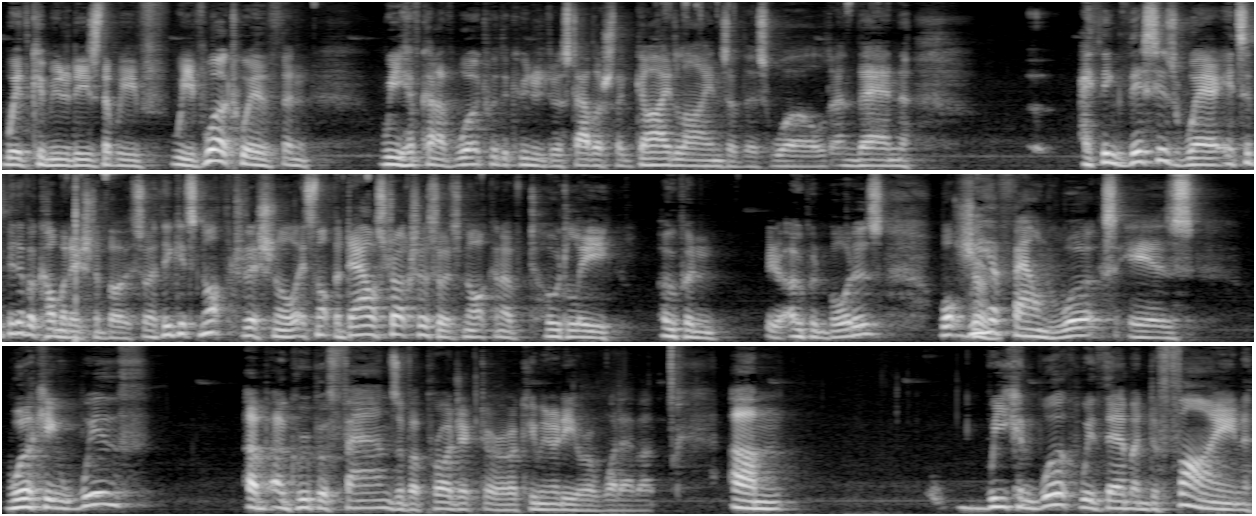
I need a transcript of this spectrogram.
with communities that we've we've worked with and we have kind of worked with the community to establish the guidelines of this world and then I think this is where it's a bit of a combination of both. So I think it's not the traditional, it's not the DAO structure, so it's not kind of totally open, you know, open borders. What we have found works is working with a, a group of fans of a project or a community or whatever. Um, we can work with them and define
